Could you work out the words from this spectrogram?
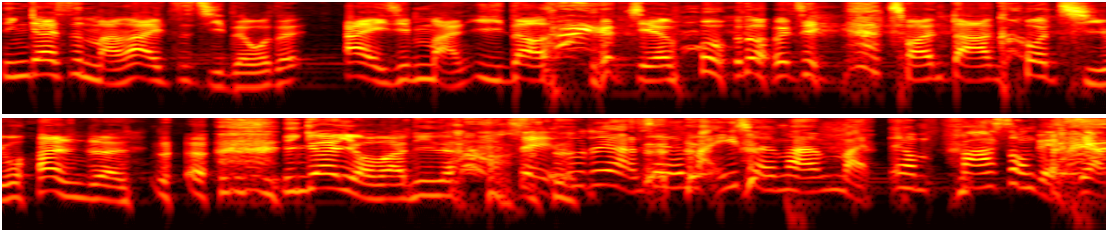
应该是蛮爱自己的。我的爱已经满意到这个节目都已经传达过几万人了，应该有吧？你的对，陆队长现在满意出来满满，要发送给两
